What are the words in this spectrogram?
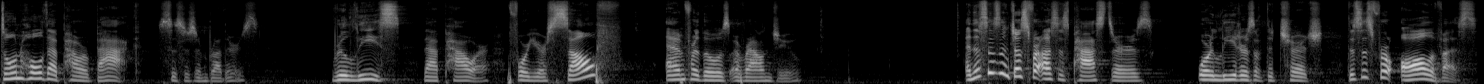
Don't hold that power back, sisters and brothers. Release that power for yourself and for those around you. And this isn't just for us as pastors or leaders of the church, this is for all of us,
